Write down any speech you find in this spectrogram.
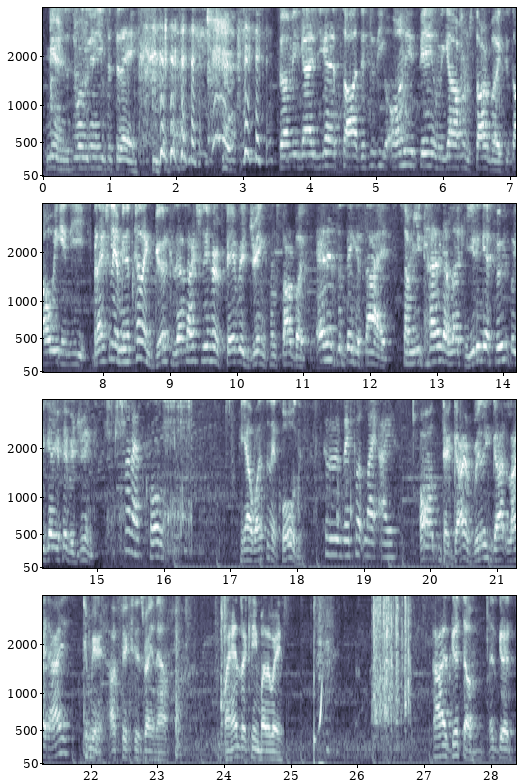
Come here, this is what we're gonna eat for today. so I mean guys, you guys saw this is the only thing we got from Starbucks. It's all we can eat. But actually, I mean it's kinda good because that's actually her favorite drink from Starbucks. And it's the biggest size. So I mean you kinda got lucky. You didn't get food, but you got your favorite drink. It's not as cold. Yeah, why isn't it cold? Because they put light ice. Oh, that guy really got light eyes? Come here, I'll fix this right now. My hands are clean by the way. Ah, it's good though. It's good.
